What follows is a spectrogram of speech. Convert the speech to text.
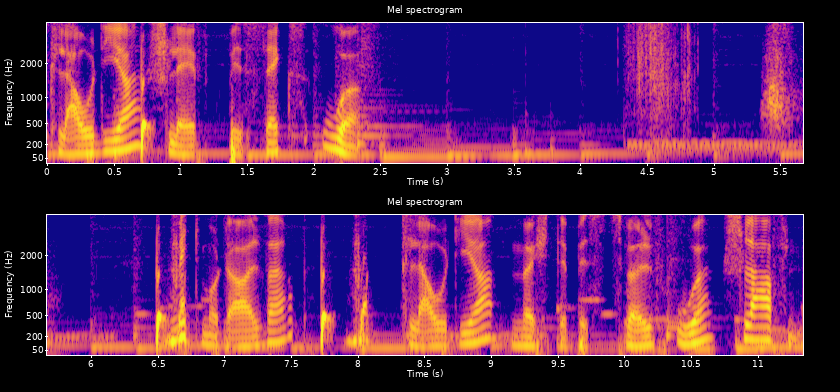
Claudia schläft bis 6 Uhr. Mit Modalverb Claudia möchte bis 12 Uhr schlafen.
